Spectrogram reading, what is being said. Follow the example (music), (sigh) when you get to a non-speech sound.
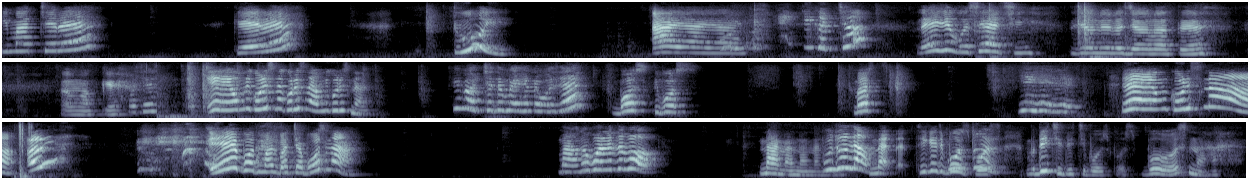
উকি মারছে রে? কে রে? তুই? আয় আয় আয়। কি করছ? এই যে বসে আছি জল এলো জলাতে আমাকে। এ অমনি করিস না করিস না অমনি করিস না। কি করছ তুমি এখানে বসে? বস তুই বস। বস। এ অমনি করিস না। আরে। এ বদমাস বাচ্চা বস না। মাকে বলে দেবো? না না না না না। ঠিক আছে বস বস। দিচ্ছি দিচ্ছি বস বস বস না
